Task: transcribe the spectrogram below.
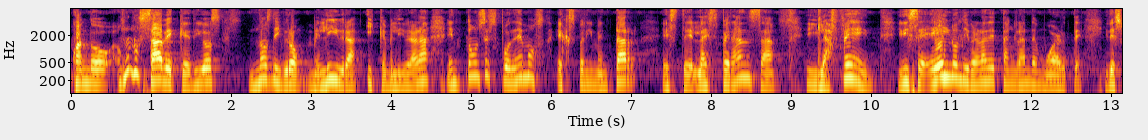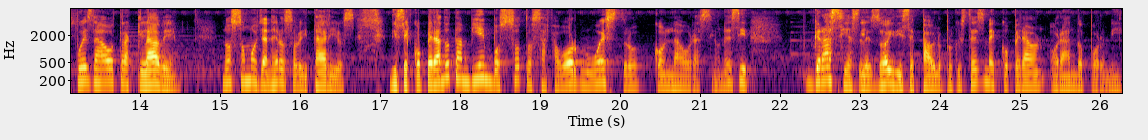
Cuando uno sabe que Dios nos libró, me libra y que me librará, entonces podemos experimentar este, la esperanza y la fe. Y dice, Él nos librará de tan grande muerte. Y después da otra clave. No somos llaneros solitarios. Dice, cooperando también vosotros a favor nuestro con la oración. Es decir, gracias les doy, dice Pablo, porque ustedes me cooperaron orando por mí,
